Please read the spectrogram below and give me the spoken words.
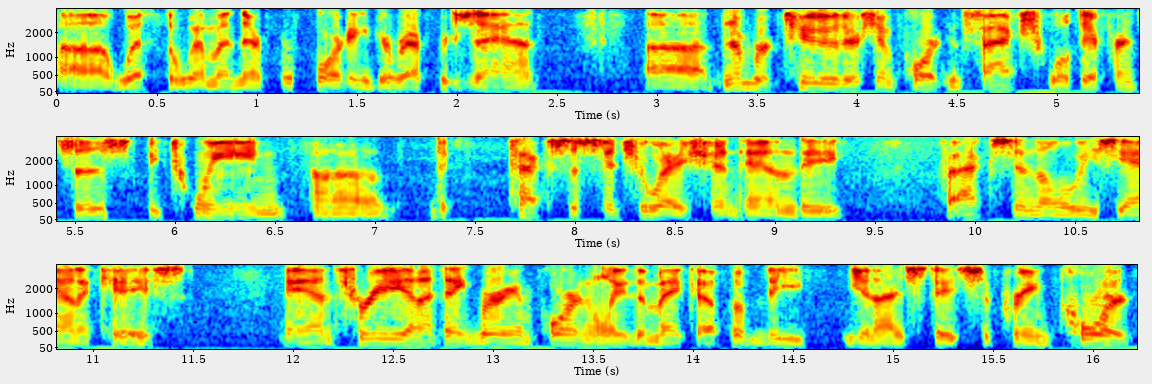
uh, with the women they're purporting to represent. Uh, number two, there's important factual differences between uh, the Texas situation and the facts in the Louisiana case. And three, and I think very importantly, the makeup of the United States Supreme Court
